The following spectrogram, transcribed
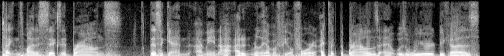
Titans minus six at Browns. This again, I mean, I, I, didn't really have a feel for it. I took the Browns, and it was weird because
